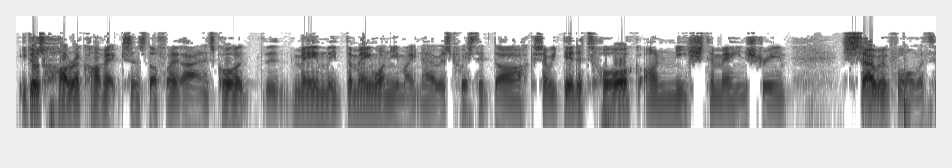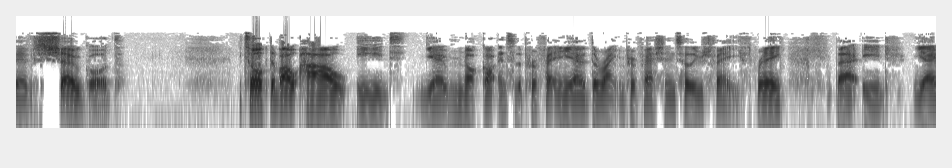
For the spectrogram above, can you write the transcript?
he does horror comics and stuff like that. And it's called mainly the main one you might know is Twisted Dark. So he did a talk on niche to mainstream. So informative, so good. He talked about how he'd you know not got into the prof- you know the writing profession until he was thirty three. That he'd you know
